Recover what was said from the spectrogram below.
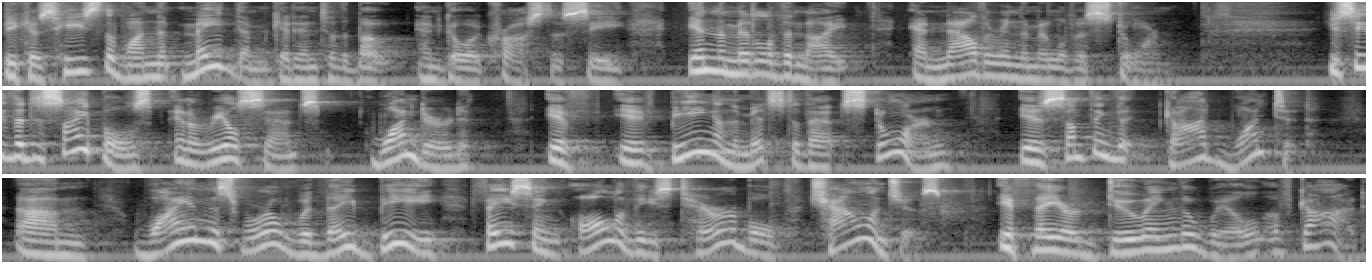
because he's the one that made them get into the boat and go across the sea in the middle of the night. And now they're in the middle of a storm. You see, the disciples, in a real sense, wondered if, if being in the midst of that storm is something that God wanted. Um, why in this world would they be facing all of these terrible challenges if they are doing the will of God?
